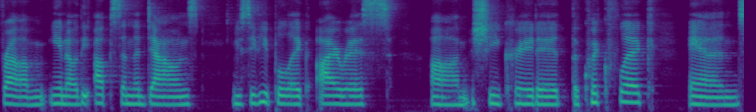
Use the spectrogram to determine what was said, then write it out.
from you know the ups and the downs you see people like Iris. Um, she created the Quick Flick, and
